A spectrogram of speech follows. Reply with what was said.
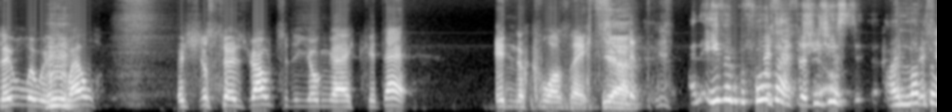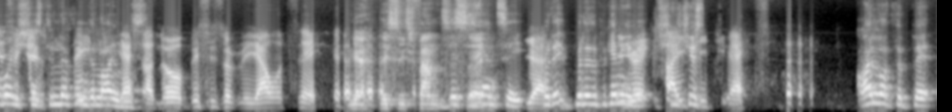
Sulu as Mm. well. And she just turns round to the young uh, cadet in the closet. Yeah. And even before This that, isn't- she's just. I love This the way she's delivering the lines. Yes, I know. This isn't reality. Yeah, this is This is fantasy. Yeah. But, it, but at the beginning you of it, she's just. yet? I love the bit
